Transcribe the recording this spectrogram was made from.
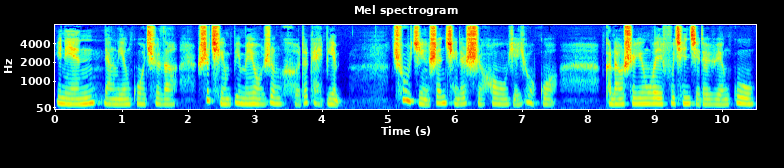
一年、两年过去了，事情并没有任何的改变，触景生情的时候也有过。可能是因为父亲节的缘故，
